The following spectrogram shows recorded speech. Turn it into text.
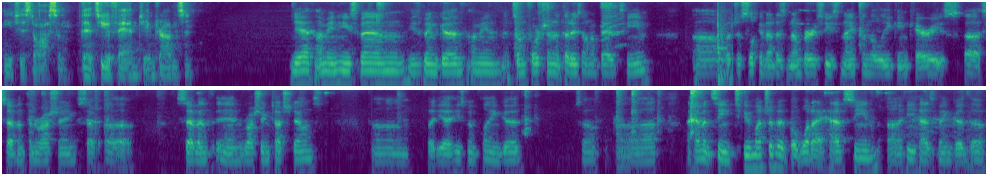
he's just awesome. Vince, you a fan, James Robinson? Yeah, I mean he's been he's been good. I mean it's unfortunate that he's on a bad team, uh, but just looking at his numbers, he's ninth in the league in carries, uh, seventh in rushing, se- uh, seventh in rushing touchdowns. Um, but yeah, he's been playing good. So uh, I haven't seen too much of it, but what I have seen, uh, he has been good though.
